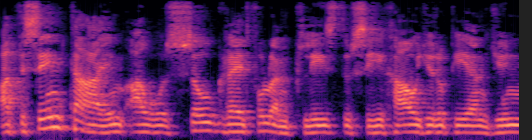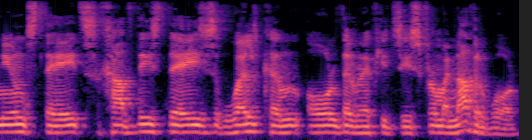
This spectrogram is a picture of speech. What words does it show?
At the same time, I was so grateful and pleased to see how European Union states have these days welcomed all the refugees from another war,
